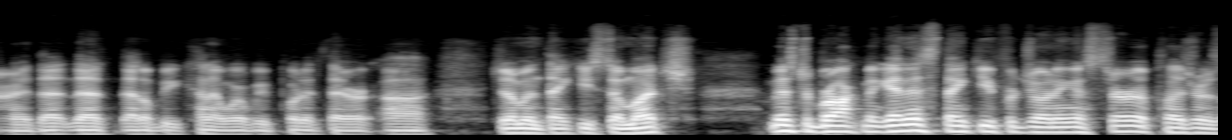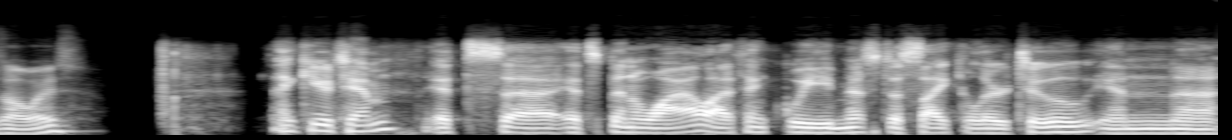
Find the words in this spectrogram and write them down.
All right. That, that, that'll be kind of where we put it there. Uh, gentlemen, thank you so much. Mr. Brock McGinnis, thank you for joining us, sir. A pleasure as always. Thank you, Tim. It's uh, it's been a while. I think we missed a cycle or two in uh,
